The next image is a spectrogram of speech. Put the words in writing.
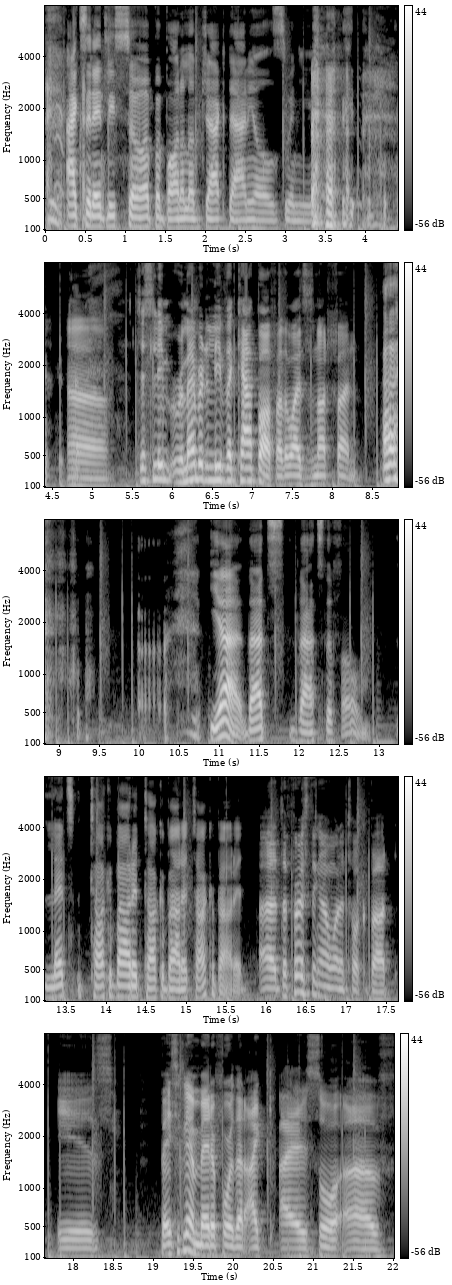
accidentally sew up a bottle of Jack Daniels when you. uh, just leave, remember to leave the cap off, otherwise it's not fun. Uh, yeah, that's that's the film. Let's talk about it. Talk about it. Talk about it. Uh, the first thing I want to talk about is basically a metaphor that I I saw of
